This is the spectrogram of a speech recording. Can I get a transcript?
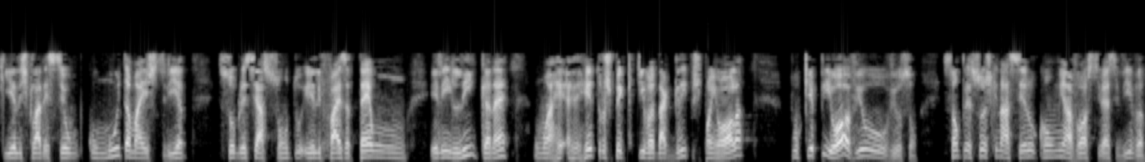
que ele esclareceu com muita maestria sobre esse assunto. Ele faz até um, ele linka, né, uma retrospectiva da gripe espanhola, porque pior, viu, Wilson? São pessoas que nasceram como minha avó se estivesse viva,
